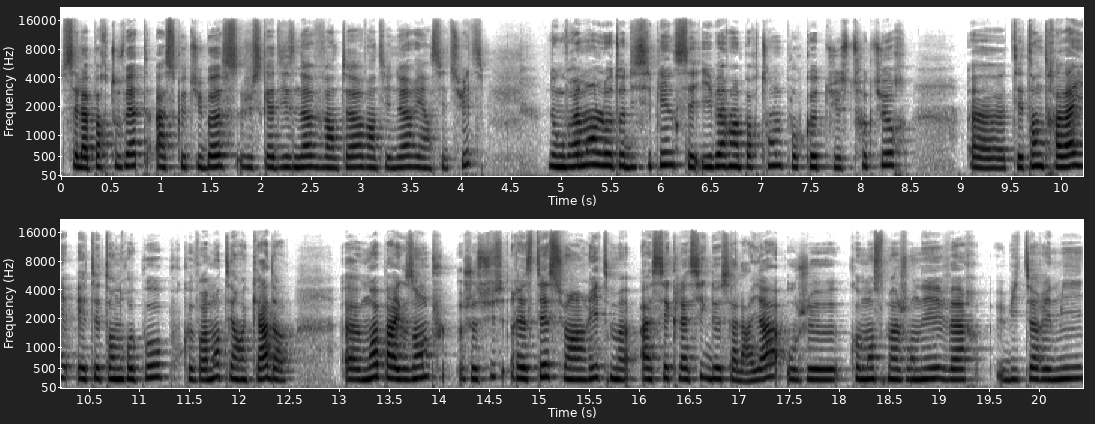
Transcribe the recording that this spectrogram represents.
c'est la porte ouverte à ce que tu bosses jusqu'à 19, 20h, 21h et ainsi de suite. Donc vraiment, l'autodiscipline, c'est hyper important pour que tu structures euh, tes temps de travail et tes temps de repos pour que vraiment tu aies un cadre. Euh, moi par exemple, je suis restée sur un rythme assez classique de salariat où je commence ma journée vers 8h30,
